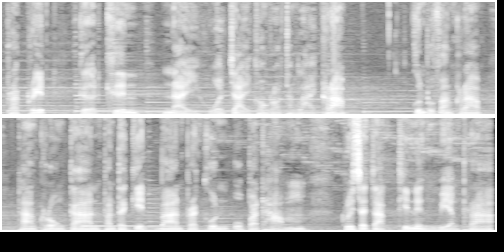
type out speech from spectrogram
บพระคริสต์เกิดขึ้นในหัวใจของเราทั้งหลายครับ คุณผู้ฟังครับ ทางโครงการพันธกิจบ้านพระคุณอุปถัมภ์คริสตจักรที่หนึ่งเวียงพร้า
